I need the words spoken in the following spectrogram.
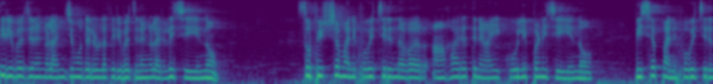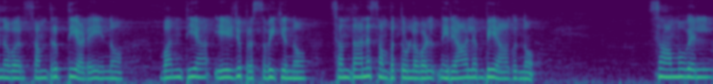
തിരുവചനങ്ങൾ അഞ്ച് മുതലുള്ള തിരുവചനങ്ങൾ അരളി ചെയ്യുന്നു. സുഭിക്ഷം അനുഭവിച്ചിരുന്നവർ ആഹാരത്തിനായി കൂലിപ്പണി ചെയ്യുന്നു. വിശപ്പ് അനുഭവിച്ചിരുന്നവർ സംതൃപ്തി അടയുന്നു. വന്ധ്യ ഏഴ് പ്രസവിക്കുന്നു. സന്താന സമ്പത്തുള്ളവൾ നിരാലംബയാകുന്നു. സാമുവൽ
